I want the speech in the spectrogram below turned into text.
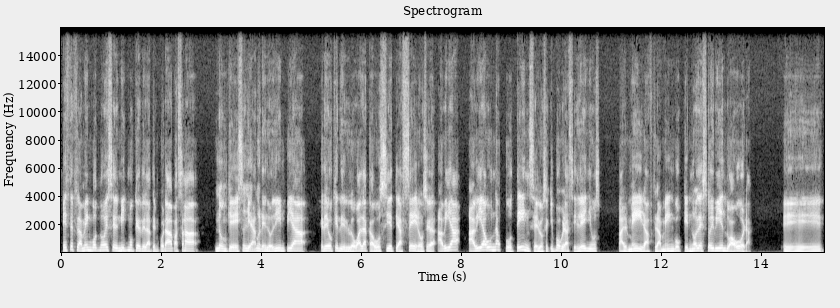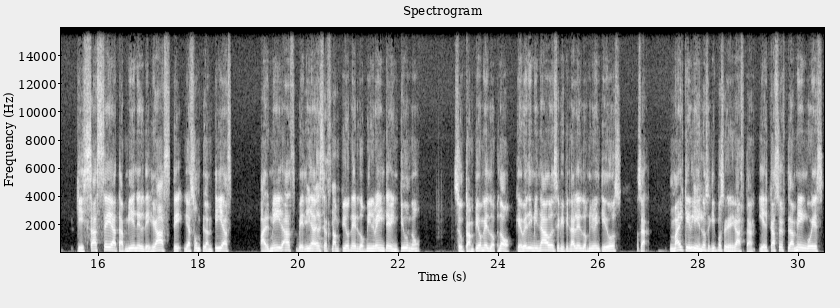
este Flamengo no es el mismo que el de la temporada pasada, no, que, que el Olimpia creo que en el global acabó 7 a 0, o sea, había, había una potencia en los equipos brasileños, Palmeira, Flamengo, que no la estoy viendo ahora. Eh, quizás sea también el desgaste, ya son plantillas Palmeiras venía de ser campeón en el 2020-21, subcampeón el no, quedó eliminado en semifinales del 2022. O sea, mal que bien los equipos se desgastan. Y el caso de Flamengo es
